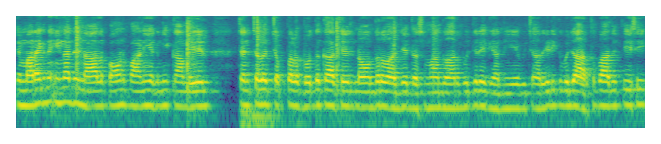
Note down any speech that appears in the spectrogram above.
ਤੇ ਮਹਾਰਾਜ ਕਹਿੰਦੇ ਇਹਨਾਂ ਦੇ ਨਾਲ ਪੌਣ, ਪਾਣੀ, ਅਗਨੀ, ਕਾਮੇਲ, ਚੰਚਲ, ਚੱਪਲ, ਬੁੱਧ ਕਾ ਖੇਲ ਨੌ, ਦਰਵਾਜੇ, ਦਸਵਾਂ ਦਵਾਰ ਬੁੱਝਰੇ, ਗਿਆਨੀ, ਇਹ ਵਿਚਾਰ, ਜਿਹੜੀ ਕਿ ਬੁਝਾਰਤ ਪਾ ਦਿੱਤੀ ਸੀ।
